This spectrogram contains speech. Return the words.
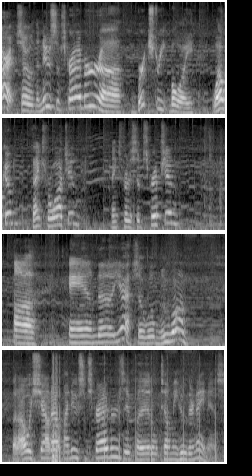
Alright, so the new subscriber, uh, Brick Street Boy, welcome. Thanks for watching. Thanks for the subscription. Uh, and uh, yeah, so we'll move on. But I always shout out my new subscribers if uh, it'll tell me who their name is.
